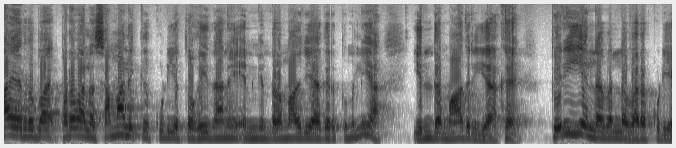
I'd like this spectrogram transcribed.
ஆயிரம் ரூபாய் பரவாயில்ல சமாளிக்கக்கூடிய தொகை தானே என்கின்ற மாதிரியாக இருக்கும் இல்லையா? இந்த மாதிரியாக பெரிய லெவலில் வரக்கூடிய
